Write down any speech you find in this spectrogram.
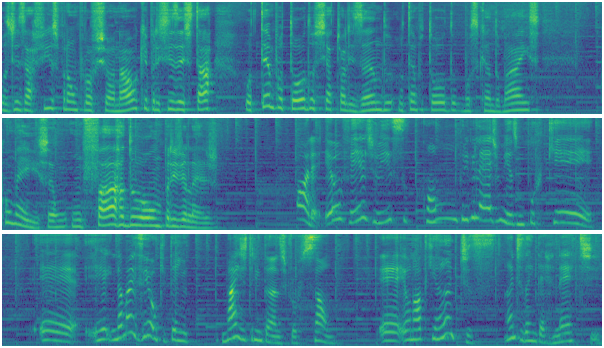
Os desafios para um profissional que precisa estar o tempo todo se atualizando, o tempo todo buscando mais. Como é isso? É um, um fardo ou um privilégio? Olha, eu vejo isso como um privilégio mesmo, porque é, ainda mais eu que tenho mais de 30 anos de profissão, é, eu noto que antes, antes da internet,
